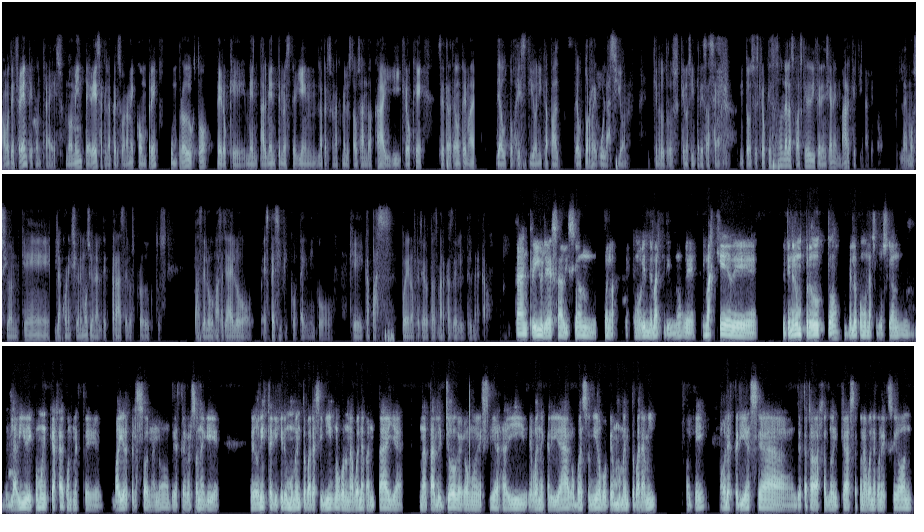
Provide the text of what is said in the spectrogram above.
Vamos de frente contra eso. No me interesa que la persona me compre un producto, pero que mentalmente no esté bien la persona que me lo está usando acá. Y, creo que se trata de un tema de, autogestión y capaz de autorregulación que nosotros que nos interesa hacer. Entonces creo que esas son de las cosas que se diferencian en marketing, la emoción que y la conexión emocional detrás de los productos, más de lo más allá de lo específico, técnico que capaz pueden ofrecer otras marcas del mercado está increíble esa visión, bueno, como bien de marketing, ¿no? De, más que de, tener un producto, verlo como una solución en la vida y cómo encaja con este buyer persona, ¿no? De esta persona que, hedonista que quiere un momento para sí mismo con una buena pantalla, una tablet yoga, como decías ahí, de buena calidad, con buen sonido, porque es un momento para mí, ¿ok? O la experiencia de estar trabajando en casa con una buena conexión,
